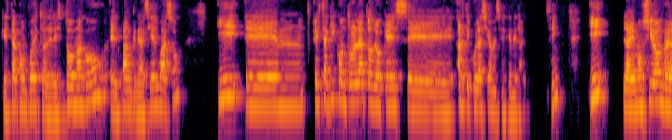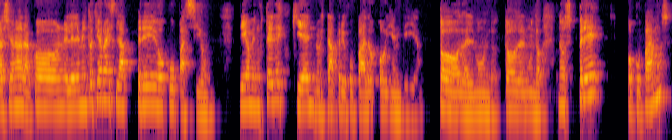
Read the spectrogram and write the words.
que está compuesto del estómago, el páncreas y el vaso. Y eh, este aquí controla todo lo que es eh, articulaciones en general. ¿sí? Y la emoción relacionada con el elemento tierra es la preocupación. Díganme ustedes quién no está preocupado hoy en día. Todo el mundo, todo el mundo. Nos preocupamos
